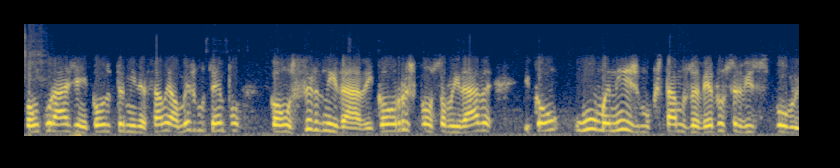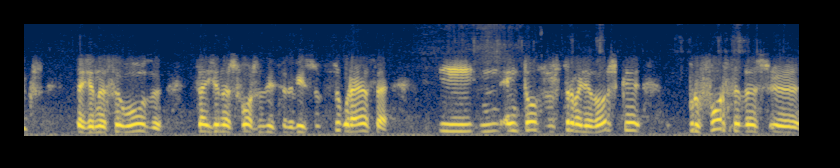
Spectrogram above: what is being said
com coragem, com determinação e ao mesmo tempo com serenidade e com responsabilidade e com o humanismo que estamos a ver nos serviços públicos, seja na saúde, seja nas forças e serviços de segurança e em todos os trabalhadores que, por força das, eh,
